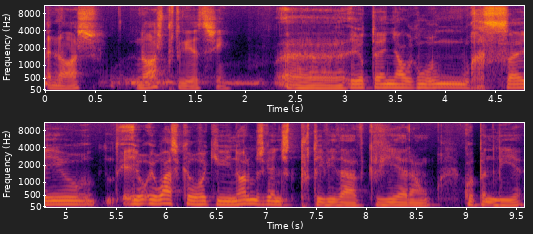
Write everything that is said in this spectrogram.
A nós, nós portugueses, sim. Uh, eu tenho algum receio. Eu, eu acho que houve aqui enormes ganhos de produtividade que vieram com a pandemia.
